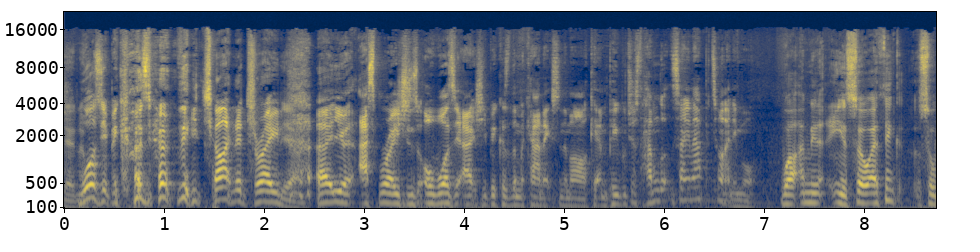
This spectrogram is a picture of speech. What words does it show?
Yeah, no. Was it because of the China trade yeah. uh, you know, aspirations, or was it actually because of the mechanics in the market and people just haven't got the same appetite anymore? Well, I mean, so I think so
